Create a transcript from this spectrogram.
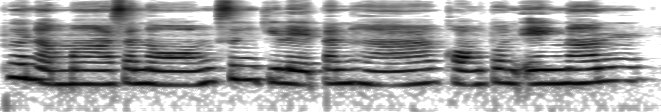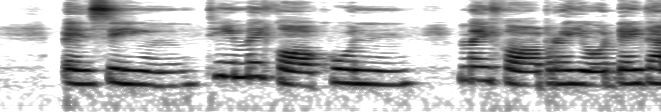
เพื่อนำมาสนองซึ่งกิเลสตัณหาของตนเองนั้น เป็นสิ่งที่ไม่ก่อคุณ ไม่ก่อประโยชน์ใด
